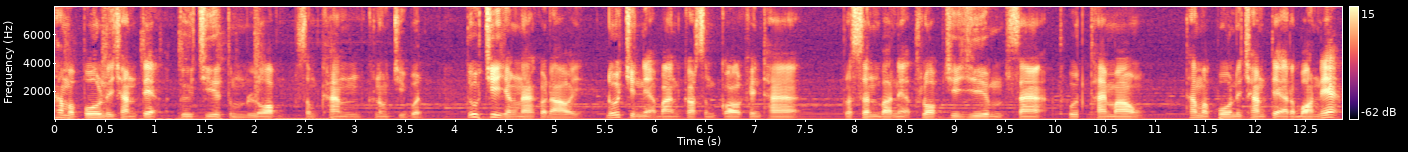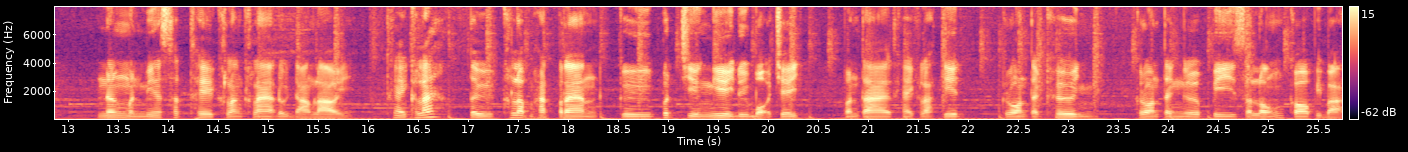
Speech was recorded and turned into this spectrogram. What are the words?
ធម្មពលនៃឆន្ទៈគឺជាទម្លាប់សំខាន់ក្នុងជីវិតទោះជាយ៉ាងណាក៏ដោយដូចជាអ្នកបានកត់សម្គាល់ឃើញថាប្រសិនបើអ្នកធ្លាប់ជាយាមសាកធ្វើថែម៉ោងធម្មពលនៃឆន្ទៈរបស់អ្នកនឹងមិនមានសិទ្ធិខ្លាំងក្លាដូចដើមឡើយ ថ្ងៃខ្លះទៅក្លឹបហាត់ប្រាណគឺពិតជាងាយដោយបកជែកប៉ុន្តែថ្ងៃខ្លះទៀតគ្រាន់តែឃើញគ្រាន់តែងើបពីសាឡុងក៏ពិបាក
